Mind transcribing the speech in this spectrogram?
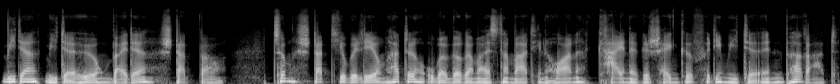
Wieder Mieterhöhung bei der Stadtbau. Zum Stadtjubiläum hatte Oberbürgermeister Martin Horn keine Geschenke für die MieterInnen parat.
